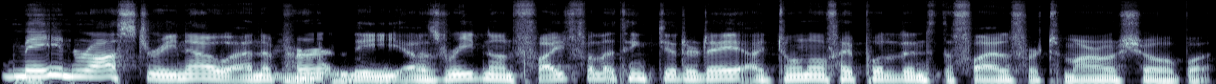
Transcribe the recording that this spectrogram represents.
main rostery now. And mm. apparently, I was reading on Fightful, I think, the other day. I don't know if I put it into the file for tomorrow's show, but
